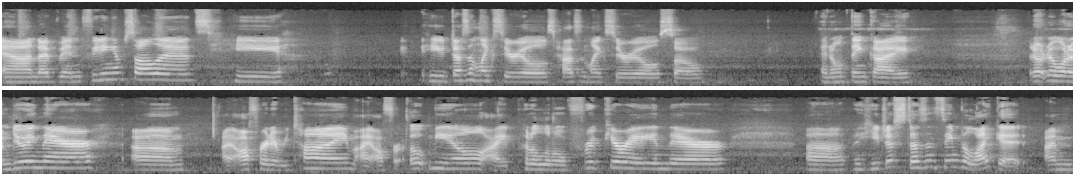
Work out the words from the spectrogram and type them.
And I've been feeding him solids. He he doesn't like cereals, hasn't liked cereals, so I don't think I I don't know what I'm doing there. Um, I offer it every time. I offer oatmeal. I put a little fruit puree in there. Uh, but he just doesn't seem to like it. I'm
